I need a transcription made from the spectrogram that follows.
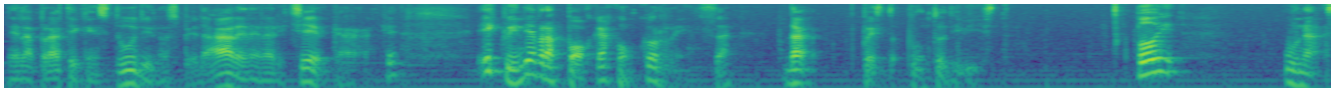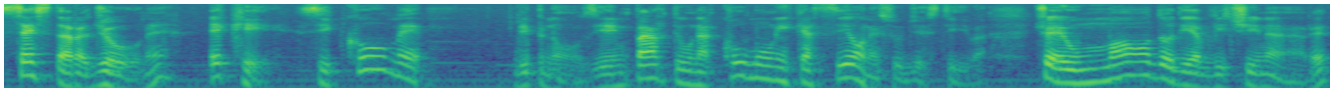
nella pratica in studio, in ospedale, nella ricerca anche, e quindi avrà poca concorrenza da questo punto di vista. Poi una sesta ragione è che siccome l'ipnosi è in parte una comunicazione suggestiva, cioè un modo di avvicinare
